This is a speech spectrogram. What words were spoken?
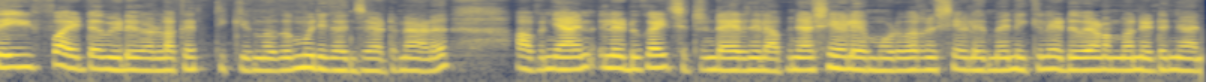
സേഫായിട്ട് വീടുകളിലൊക്കെ എത്തിക്കുന്നത് മുരുകൻ ചേട്ടനാണ്. അപ്പം ഞാൻ ലഡു കഴിച്ചിട്ടുണ്ടായിരുന്നില്ല. അപ്പം ഞാൻ ഷേളിയമ്മോട് പറഞ്ഞു ഷേളിയമ്മ എനിക്ക് ലഡു വേണം എന്ന് പറഞ്ഞിട്ട് ഞാൻ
